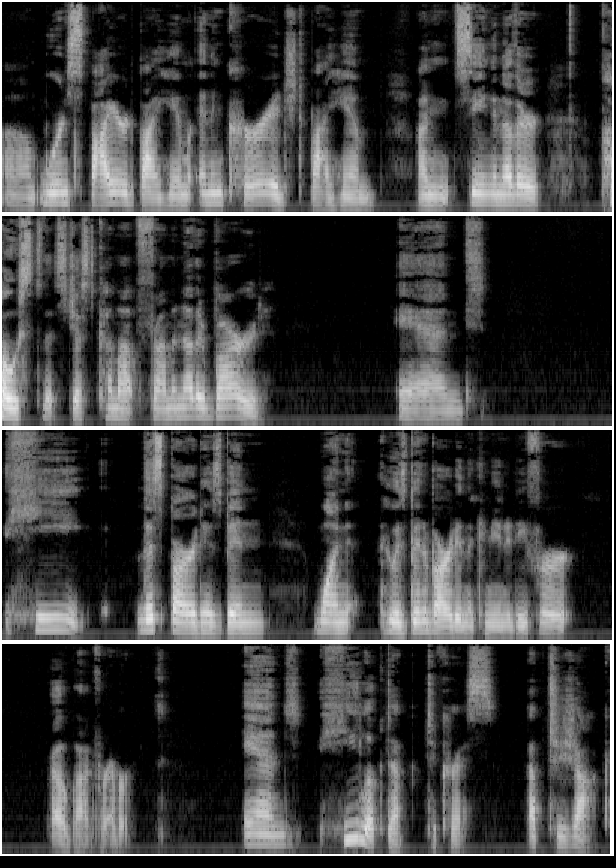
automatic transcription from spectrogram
um, were inspired by him and encouraged by him. I'm seeing another post that's just come up from another bard and he, this bard has been one who has been a bard in the community for, oh God, forever. And he looked up to Chris, up to Jock.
